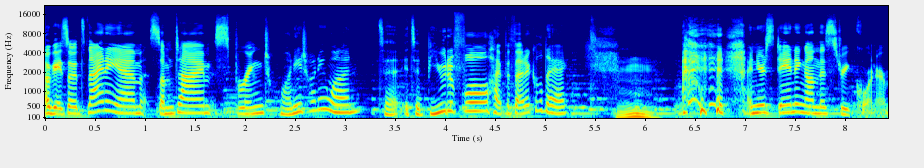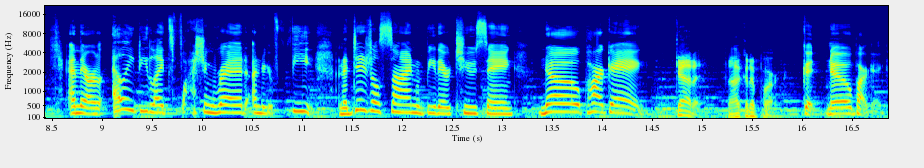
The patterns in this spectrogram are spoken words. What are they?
Okay, so it's 9 a.m., sometime spring 2021. It's a, it's a beautiful hypothetical day. Mm. and you're standing on this street corner, and there are LED lights flashing red under your feet, and a digital sign would be there too saying, No parking. Got it. Not going to park. Good, no parking.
